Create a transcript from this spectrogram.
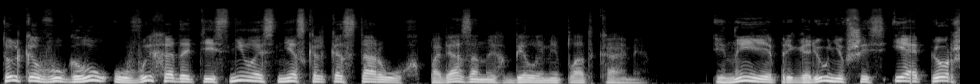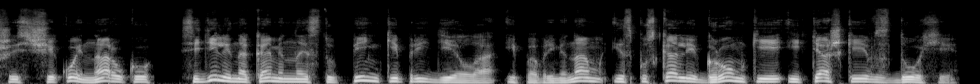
только в углу у выхода теснилось несколько старух, повязанных белыми платками. Иные, пригорюнившись и опершись щекой на руку, сидели на каменной ступеньке предела и по временам испускали громкие и тяжкие вздохи.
